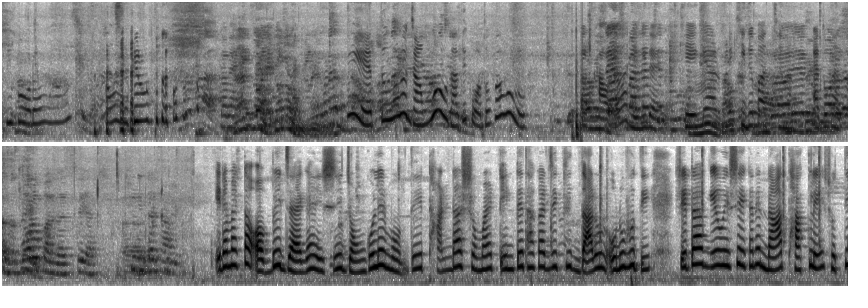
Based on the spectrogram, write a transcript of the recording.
কি বড় আমার মুখের। এই এত বড় জামবো রাতে কত খাব? খাওয়া খেয়ে আর মানে খিদে পাচ্ছে না, এত এরম একটা অব্বির জায়গায় এসে জঙ্গলের মধ্যে ঠান্ডার সময় টেন্টে থাকার যে কি দারুণ অনুভূতি, সেটা কেউ এসে এখানে না থাকলে সত্যি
